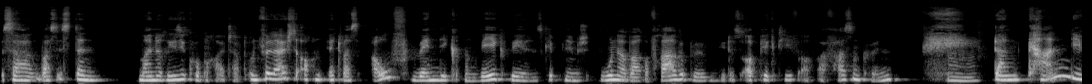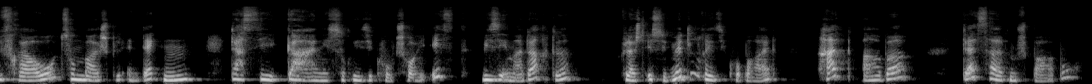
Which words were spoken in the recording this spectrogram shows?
sagen, was ist denn meine Risikobereitschaft und vielleicht auch einen etwas aufwendigeren Weg wählen. Es gibt nämlich wunderbare Fragebögen, die das objektiv auch erfassen können. Mhm. Dann kann die Frau zum Beispiel entdecken, dass sie gar nicht so risikoscheu ist, wie sie immer dachte. Vielleicht ist sie mittelrisikobereit, hat aber deshalb ein Sparbuch,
